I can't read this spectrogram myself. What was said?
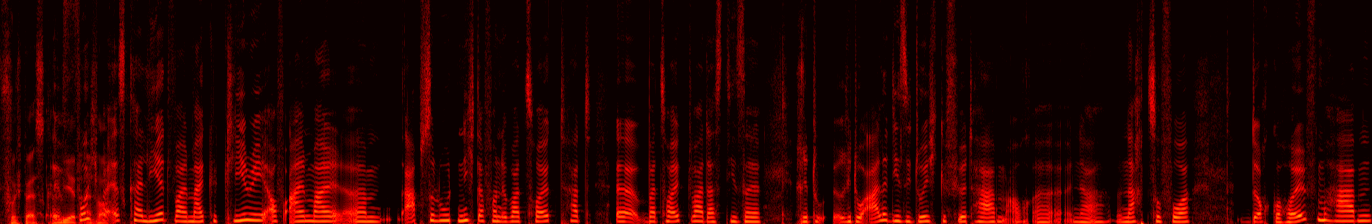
furchtbar eskaliert. furchtbar einfach. eskaliert, weil Michael Cleary auf einmal ähm, absolut nicht davon überzeugt hat, äh, überzeugt war, dass diese Ritu Rituale, die sie durchgeführt haben, auch äh, in der Nacht zuvor, doch geholfen haben.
